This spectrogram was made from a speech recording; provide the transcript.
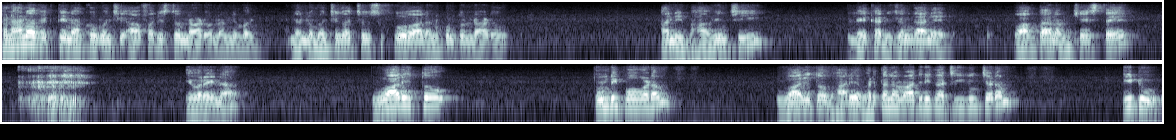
ఫలానా వ్యక్తి నాకు మంచి ఆఫర్ ఇస్తున్నాడు. నన్ను నన్ను మంచిగా చూసుకోవాలనుకుంటున్నాడు అని భావించి లేక నిజంగానే వాగ్దానం చేస్తే ఎవరైనా వారితో ఉండిపోవడం వారితో భార్య భర్తల మాదిరిగా జీవించడం ఇటు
